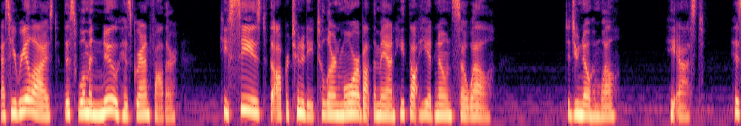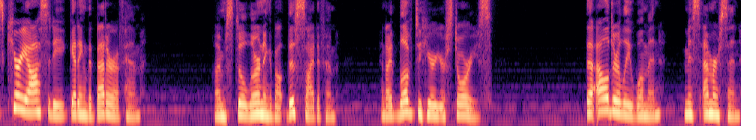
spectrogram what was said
as he realized this woman knew his grandfather. He seized the opportunity to learn more about the man he thought he had known so well. Did you know him well? he asked, his curiosity getting the better of him. I'm still learning about this side of him, and I'd love to hear your stories. The elderly woman, Miss Emerson,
